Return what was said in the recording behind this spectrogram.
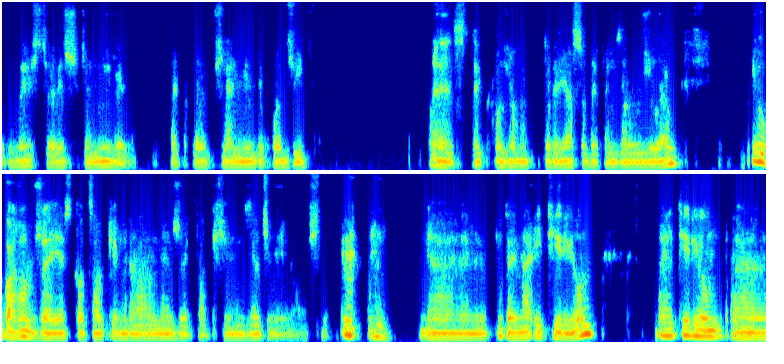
wyjścia jeszcze niżej. Tak przynajmniej wychodzi e, z tych poziomów, które ja sobie tam założyłem. I uważam, że jest to całkiem realne, że tak się zadzieje właśnie. E, Tutaj na Ethereum. Na Ethereum e,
